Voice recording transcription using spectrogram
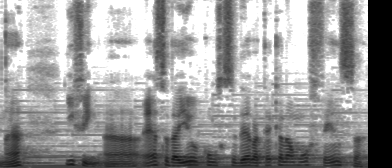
né? Enfim, uh, essa daí eu considero até que ela é uma ofensa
